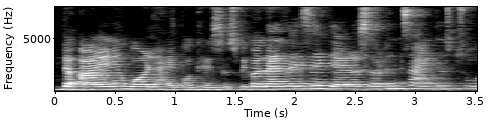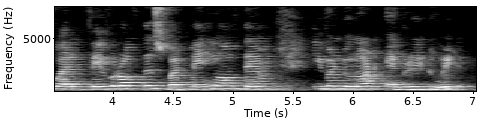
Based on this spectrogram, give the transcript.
the RNA world hypothesis because as I said there are certain scientists who are in favor of this but many of them even do not agree to it.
